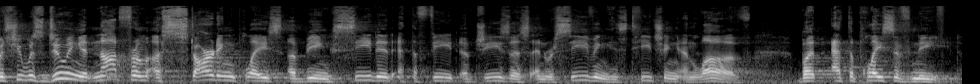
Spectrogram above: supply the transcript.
but she was doing it not from a starting place of being seated at the feet of Jesus and receiving his teaching and love, but at the place of need,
